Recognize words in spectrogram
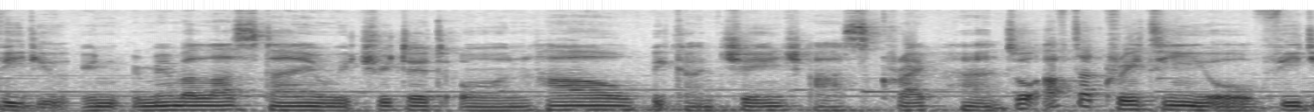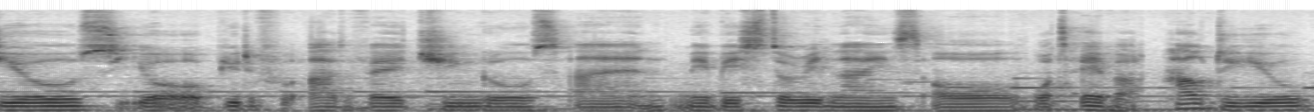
video. In, remember last time we treated on how we can change our scribe hand. So after creating your videos, your beautiful advert jingles and maybe storylines or whatever, how do you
